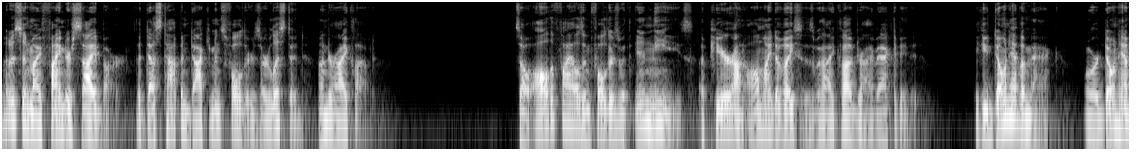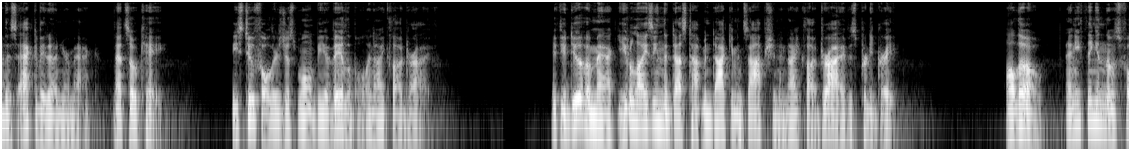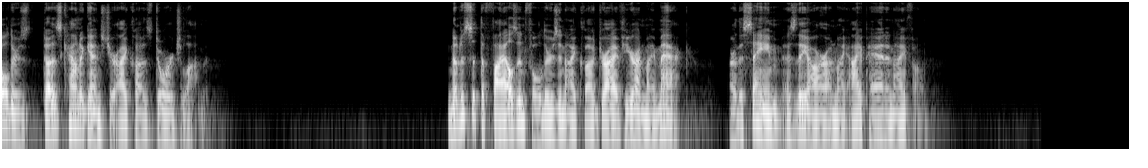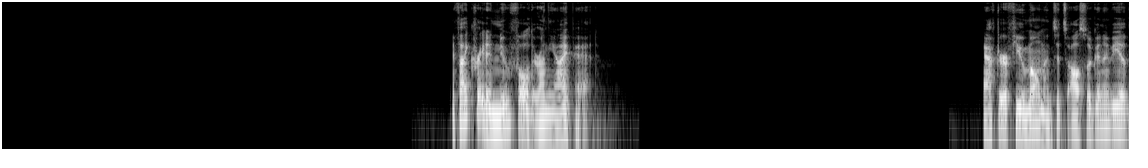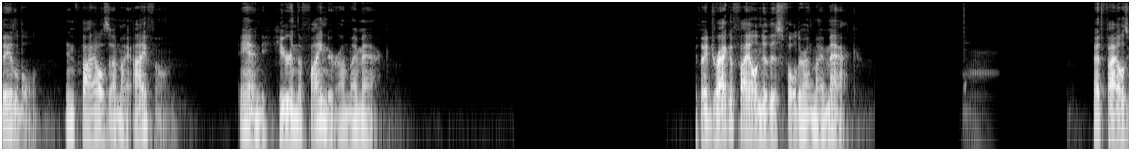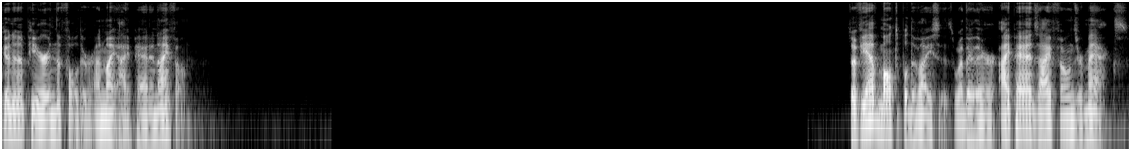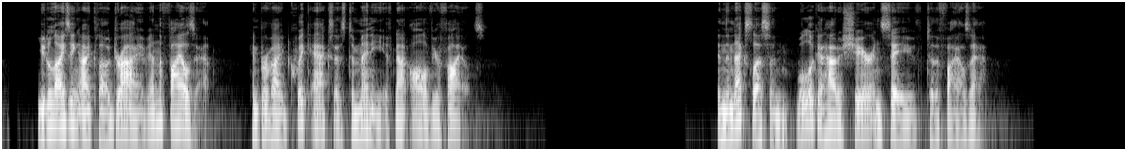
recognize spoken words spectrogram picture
Notice in my Finder sidebar, the Desktop and Documents folders are listed under iCloud. So all the files and folders within these appear on all my devices with iCloud Drive activated. If you don't have a Mac, or don't have this activated on your Mac, that's okay. These two folders just won't be available in iCloud Drive. If you do have a Mac, utilizing the Desktop and Documents option in iCloud Drive is pretty great. Although, anything in those folders does count against your iCloud storage allotment. Notice that the files and folders in iCloud Drive here on my Mac are the same as they are on my iPad and iPhone. If I create a new folder on the iPad, after a few moments it's also going to be available in files on my iPhone and here in the Finder on my Mac. If I drag a file into this folder on my Mac, that file is going to appear in the folder on my iPad and iPhone. So if you have multiple devices, whether they're iPads, iPhones, or Macs, utilizing iCloud Drive and the Files app can provide quick access to many, if not all, of your files. In the next lesson, we'll look at how to share and save to the Files app.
